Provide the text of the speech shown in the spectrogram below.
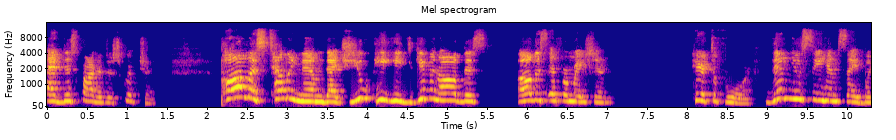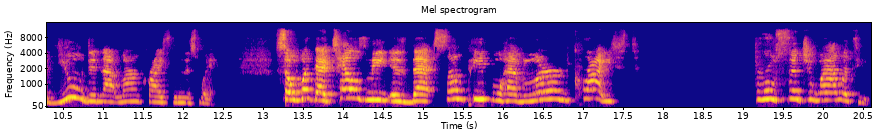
at this part of the scripture. Paul is telling them that you he, he's given all this all this information heretofore. Then you see him say, but you did not learn Christ in this way. So what that tells me is that some people have learned Christ through sensuality.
